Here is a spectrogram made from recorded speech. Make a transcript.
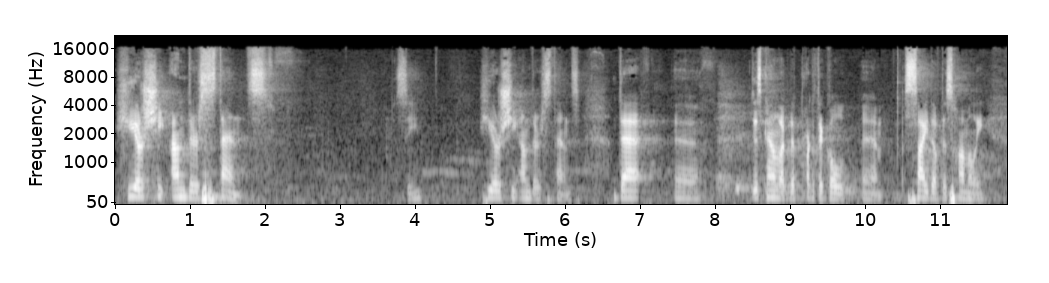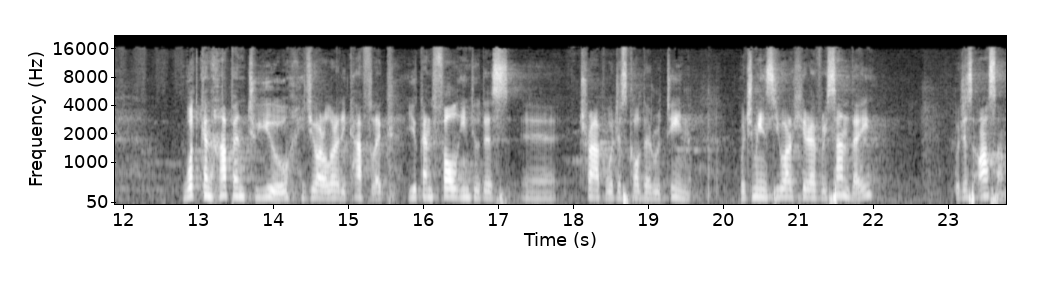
he or she understands See? He or she understands. That, uh, this kind of like the practical um, side of this homily. What can happen to you if you are already Catholic? You can fall into this uh, trap, which is called a routine, which means you are here every Sunday, which is awesome.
